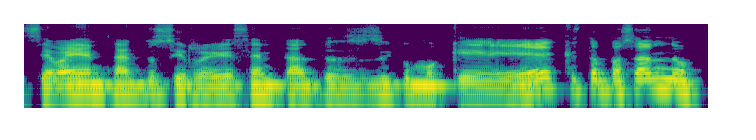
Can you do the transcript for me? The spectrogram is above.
se vayan tantos y regresen tantos. Es así como que, ¿eh? ¿qué está pasando?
